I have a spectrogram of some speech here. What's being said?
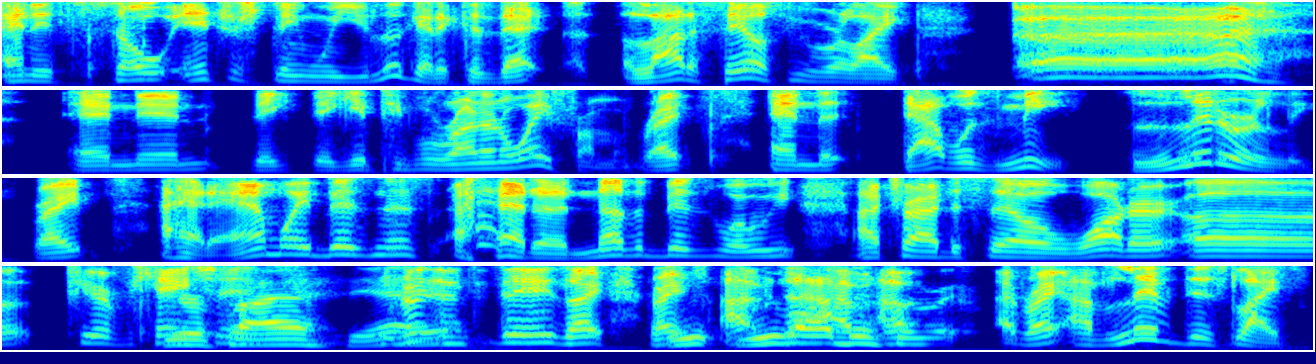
And it's so interesting when you look at it because that a lot of salespeople are like, uh and then they, they get people running away from them, right? And th- that was me, literally, right? I had an Amway business. I had another business where we I tried to sell water uh purification yeah, things like right. We, I, I, I, right, I've lived this life.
